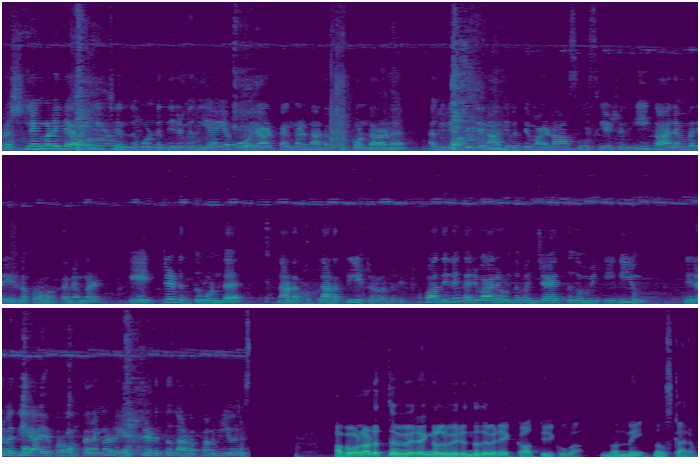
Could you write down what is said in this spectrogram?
പ്രശ്നങ്ങളിൽ ഇറങ്ങി ചെന്നുകൊണ്ട് നിരവധിയായ പോരാട്ടങ്ങൾ നടത്തിക്കൊണ്ടാണ് അഖിലേന്ത്യ ജനാധിപത്യ മഹിളാ അസോസിയേഷൻ ഈ കാലം വരെയുള്ള പ്രവർത്തനങ്ങൾ ഏറ്റെടുത്തുകൊണ്ട് നട- നടത്തിയിട്ടുള്ളത്. അപ്പോൾ അതിൽ കരുവാരമുണ്ട് പഞ്ചായത്ത് കമ്മിറ്റി ഇനിയും നിരവധിയായ പ്രവർത്തനങ്ങൾ ഏറ്റെടുത്ത് നടത്തണം. ഈ ഒരു അപ്പോൾ അടുത്ത വിവരങ്ങൾ വരുന്നതുവരെ കാത്തിരിക്കുക. നന്ദി നമസ്കാരം.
